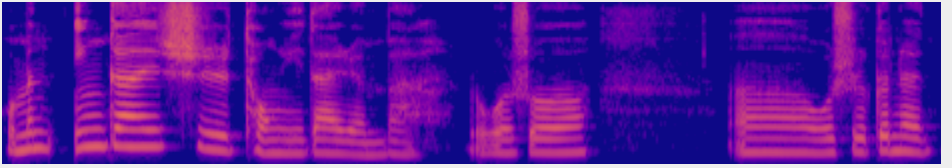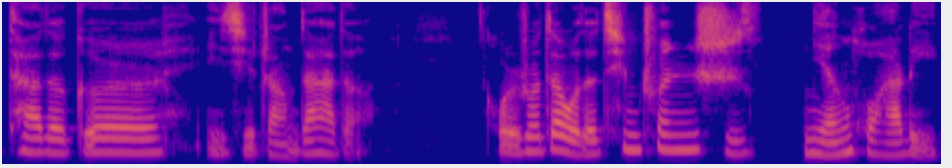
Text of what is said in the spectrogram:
我们应该是同一代人吧？如果说，嗯，我是跟着他的歌一起长大的，或者说在我的青春时年华里，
